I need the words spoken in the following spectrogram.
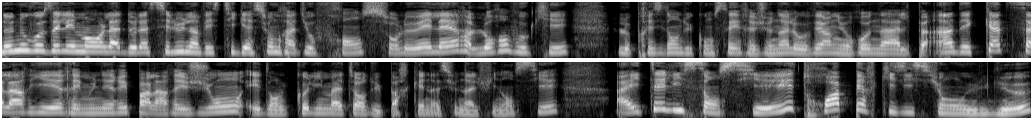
De nouveaux éléments là de la cellule investigation de Radio France sur le LR. Laurent Vauquier, le président du conseil régional Auvergne-Rhône-Alpes, un des quatre salariés rémunérés par la région et dans le collimateur du parquet national financier, a été licencié. Trois perquisitions ont eu lieu.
